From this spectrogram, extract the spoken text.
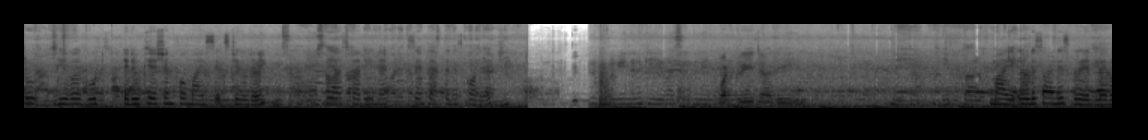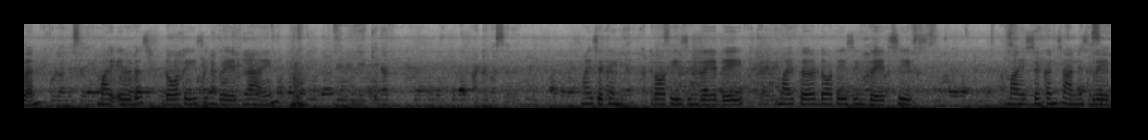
to give a good education for my six children. They are studying at St. Anthony's College. What grade are they in? My eldest son is grade 11. My eldest daughter is in grade 9. My second daughter is in grade 8. My third daughter is in grade 6. My second son is grade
